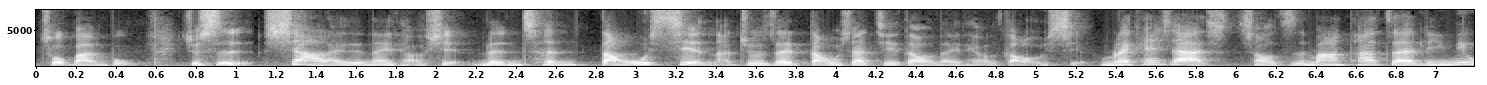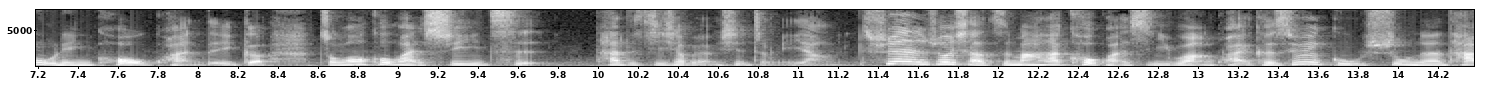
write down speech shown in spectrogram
左半部就是下来的那条线，人称刀线啊，就是在刀下接到那条刀线。我们来看一下小芝麻，它在零零五零扣款的一个总共扣款十一次。它的绩效表现怎么样？虽然说小芝麻它扣款是一万块，可是因为股数呢，它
